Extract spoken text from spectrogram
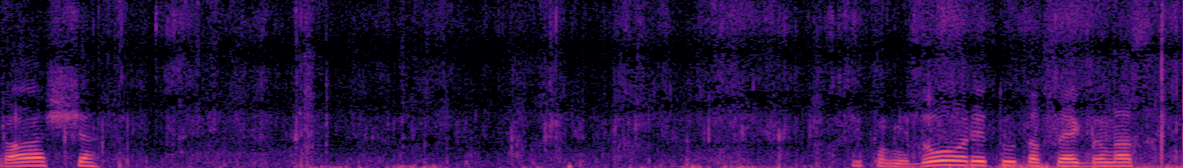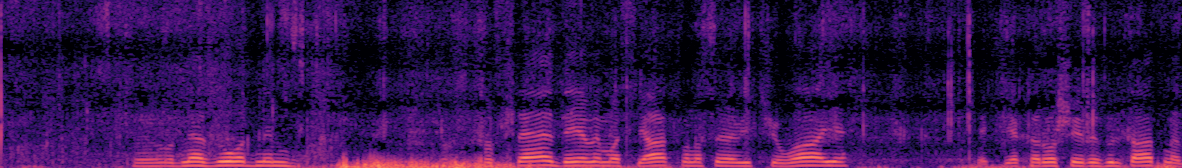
краще. І помідори тут, а все якби в нас е, одне з одним росте, дивимося, як воно себе відчуває. Як є хороший результат, на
